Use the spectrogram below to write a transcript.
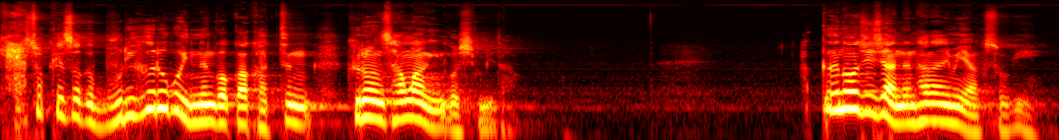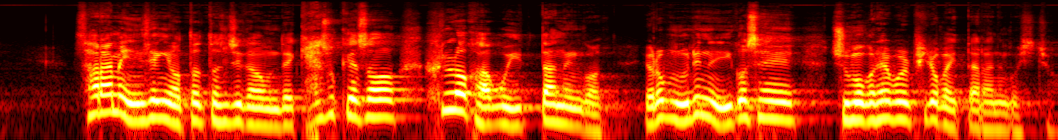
계속해서 그 물이 흐르고 있는 것과 같은 그런 상황인 것입니다. 끊어지지 않는 하나님의 약속이 사람의 인생이 어떻든지 가운데 계속해서 흘러가고 있다는 것 여러분 우리는 이것에 주목을 해볼 필요가 있다라는 것이죠.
